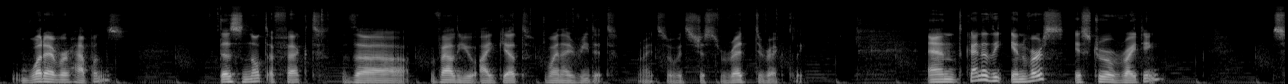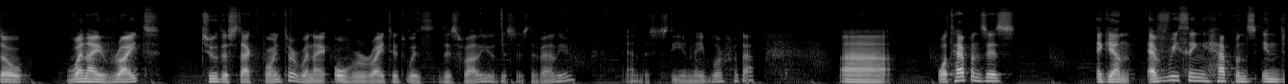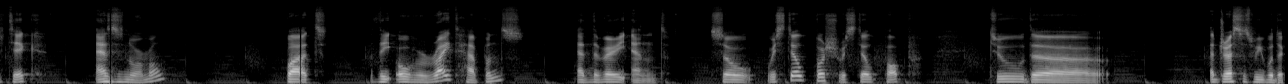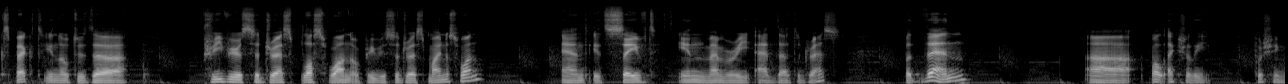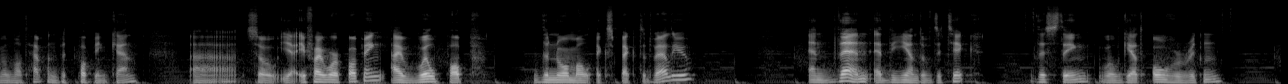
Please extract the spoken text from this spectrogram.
whatever happens, does not affect the value I get when I read it, right? So it's just read directly. And kind of the inverse is true of writing. So when I write to the stack pointer, when I overwrite it with this value, this is the value, and this is the enabler for that. Uh, what happens is, again, everything happens in the tick as normal, but the overwrite happens at the very end. So we still push, we still pop to the addresses we would expect, you know, to the previous address plus one or previous address minus one, and it's saved in memory at that address. But then, uh, well, actually, pushing will not happen, but popping can. Uh, so yeah, if I were popping, I will pop the normal expected value. And then at the end of the tick, this thing will get overwritten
